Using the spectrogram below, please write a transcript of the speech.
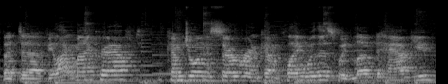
But uh, if you like Minecraft, come join the server and come play with us. We'd love to have you.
